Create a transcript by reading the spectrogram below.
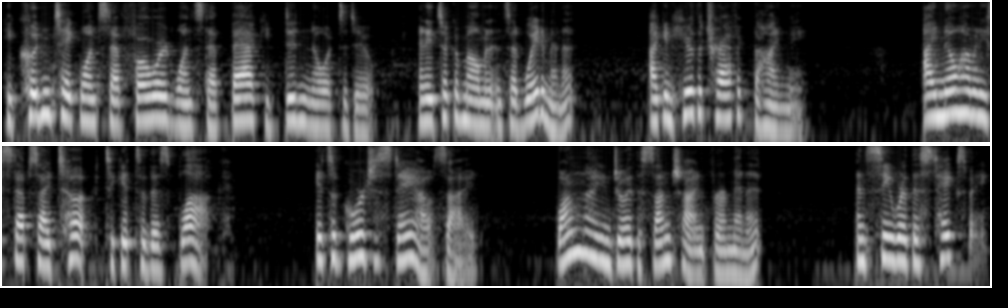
He couldn't take one step forward, one step back. He didn't know what to do. And he took a moment and said, Wait a minute. I can hear the traffic behind me. I know how many steps I took to get to this block. It's a gorgeous day outside. Why don't I enjoy the sunshine for a minute and see where this takes me?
